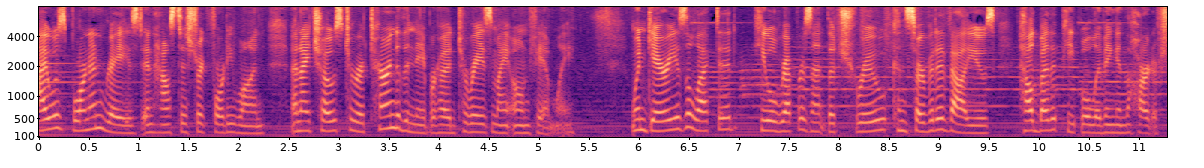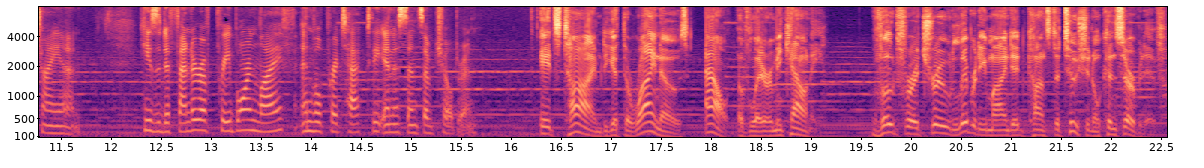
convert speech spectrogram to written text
I was born and raised in House District 41, and I chose to return to the neighborhood to raise my own family. When Gary is elected, he will represent the true conservative values held by the people living in the heart of Cheyenne. He's a defender of preborn life and will protect the innocence of children. It's time to get the RINOs out of Laramie County. Vote for a true liberty minded constitutional conservative.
